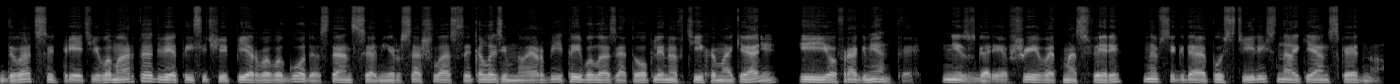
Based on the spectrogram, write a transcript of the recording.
23 марта 2001 года станция «Мир» сошла с околоземной орбиты и была затоплена в Тихом океане, и ее фрагменты, не сгоревшие в атмосфере, навсегда опустились на океанское дно.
